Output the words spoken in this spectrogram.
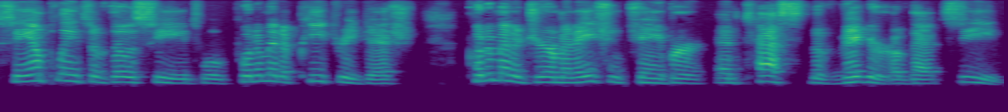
samplings of those seeds, we'll put them in a petri dish, put them in a germination chamber, and test the vigor of that seed.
